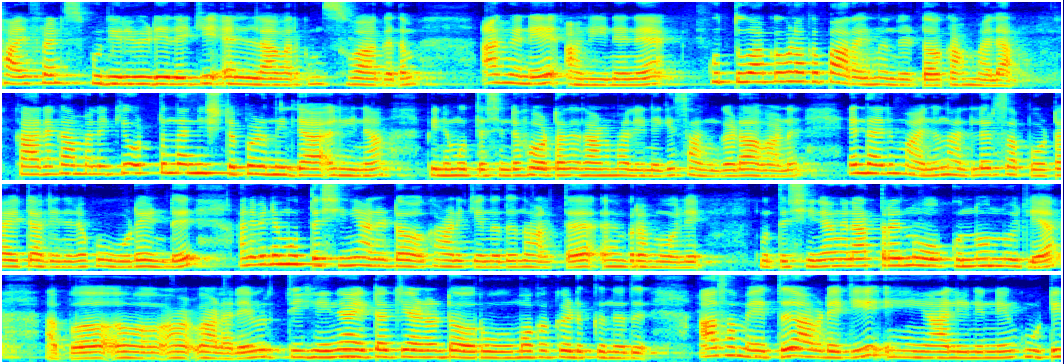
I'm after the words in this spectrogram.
ഹായ് ഫ്രണ്ട്സ് പുതിയൊരു വീഡിയോയിലേക്ക് എല്ലാവർക്കും സ്വാഗതം. അങ്ങനെ അലീനനെ കുത്തുവാക്കുകളൊക്കെ പറയുന്നുണ്ട് കേട്ടോ കമല. കാരണം കമലയ്ക്ക് ഒട്ടും തന്നെ ഇഷ്ടപ്പെടുന്നില്ല അലീന. പിന്നെ മുത്തശ്ശന്റെ ഫോട്ടോ ഒക്കെ കാണുമ്പോൾ അലീനയ്ക്ക് സങ്കടമാവാണ് എന്തായാലും മനു നല്ലൊരു സപ്പോർട്ടായിട്ട് അലീനയുടെ കൂടെ ഉണ്ട്. അതിന് പിന്നെ മുത്തശ്ശിനെയാണ് കേട്ടോ കാണിക്കുന്നത് നാളത്തെ ബ്രഹ്മോൽ മുത്തശ്ശീനെ അങ്ങനെ അത്രയും നോക്കുന്നൊന്നുമില്ല. അപ്പോൾ വളരെ വൃത്തിഹീനായിട്ടൊക്കെയാണ് കേട്ടോ റൂമൊക്കെ കെടുക്കുന്നത്. ആ സമയത്ത് അവിടേക്ക് അലീനെയും കൂട്ടി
